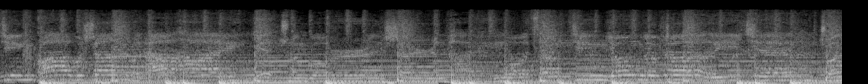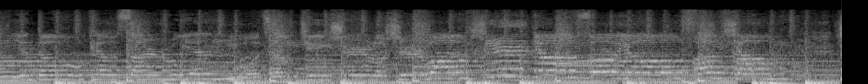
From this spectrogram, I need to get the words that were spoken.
经跨过山和大海，也穿过人山人海。我曾经拥有着一切，转眼都飘散如烟。我曾经失落失望，失掉所有方向，直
